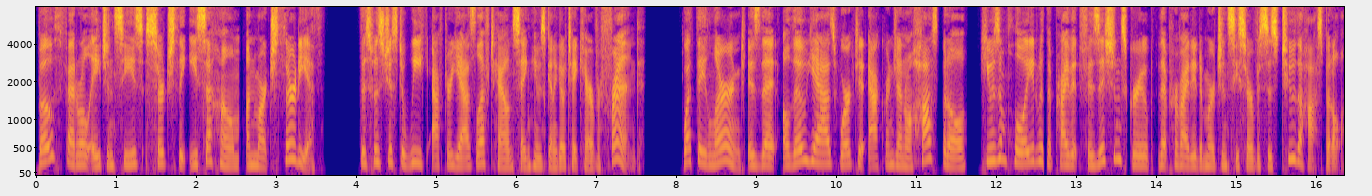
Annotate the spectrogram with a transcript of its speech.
both federal agencies searched the Essa home on March 30th. This was just a week after Yaz left town saying he was going to go take care of a friend. What they learned is that although Yaz worked at Akron General Hospital, he was employed with a private physicians group that provided emergency services to the hospital.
